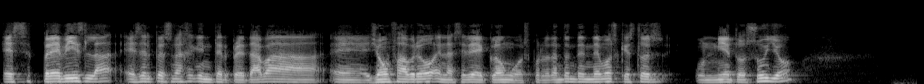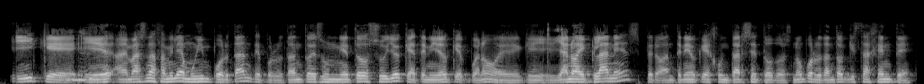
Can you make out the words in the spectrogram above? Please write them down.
es pre-Bizla, es el personaje que interpretaba John Favreau en la serie de Clone Wars. Por lo tanto, entendemos que esto es un nieto suyo y que y además es una familia muy importante. Por lo tanto, es un nieto suyo que ha tenido que, bueno, eh, que ya no hay clanes, pero han tenido que juntarse todos, ¿no? Por lo tanto, aquí está gente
